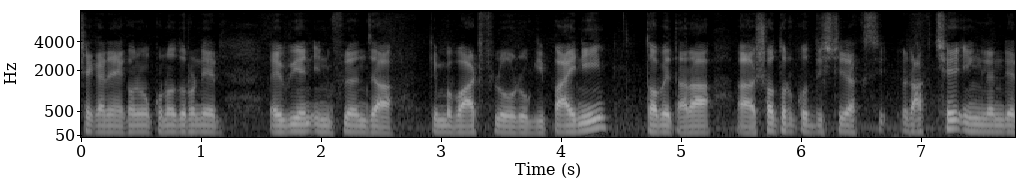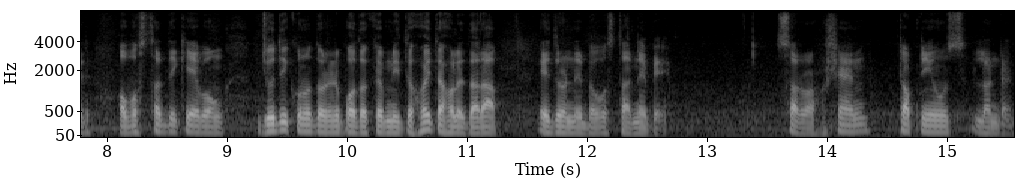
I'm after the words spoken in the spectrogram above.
সেখানে এখনও কোনো ধরনের এভিয়ান ইনফ্লুয়েঞ্জা কিংবা বার্ড ফ্লু রোগী পায়নি। তবে তারা সতর্ক দৃষ্টি রাখছে রাখছে ইংল্যান্ডের অবস্থার দিকে এবং যদি কোনো ধরনের পদক্ষেপ নিতে হয় তাহলে তারা এই ধরনের ব্যবস্থা নেবে। Sarwar Hossain, top news, London.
